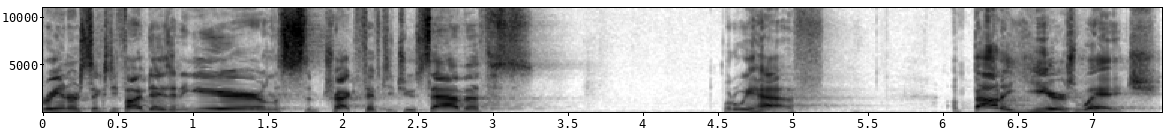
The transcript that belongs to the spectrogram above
365 days in a year, let's subtract 52 Sabbaths. What do we have? About a year's wage.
